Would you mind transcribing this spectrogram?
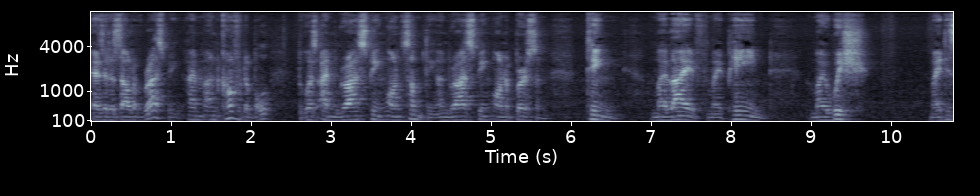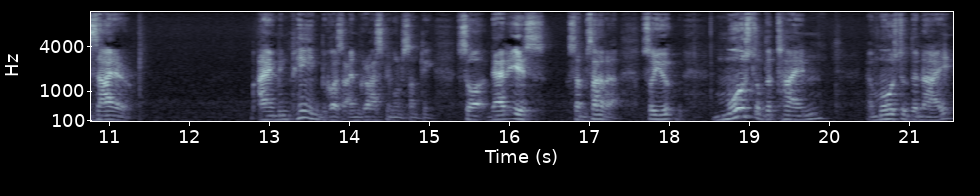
as a result of grasping. I'm uncomfortable because I'm grasping on something. I'm grasping on a person, thing, my life, my pain, my wish, my desire. I am in pain because I'm grasping on something. So that is samsara. So you, most of the time, uh, most of the night,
